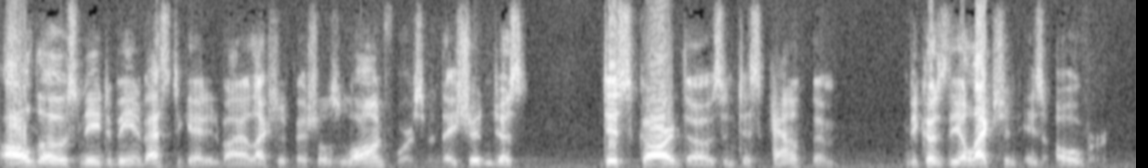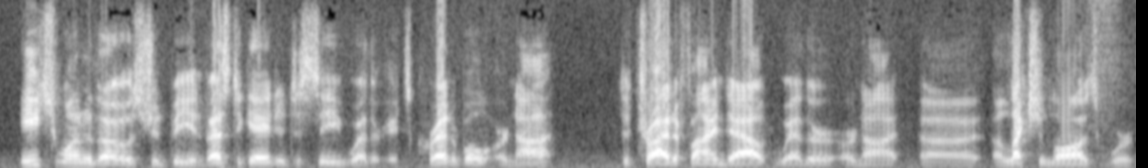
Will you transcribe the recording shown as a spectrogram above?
all those need to be investigated by election officials and law enforcement. They shouldn't just discard those and discount them because the election is over. Each one of those should be investigated to see whether it's credible or not, to try to find out whether or not uh, election laws were,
